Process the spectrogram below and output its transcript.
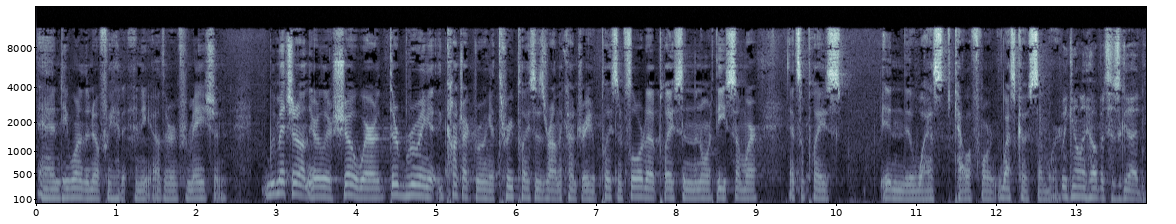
and he wanted to know if we had any other information. We mentioned on the earlier show where they're brewing it, contract brewing at three places around the country: a place in Florida, a place in the Northeast somewhere, and some place in the West California, West Coast somewhere. We can only hope it's as good.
